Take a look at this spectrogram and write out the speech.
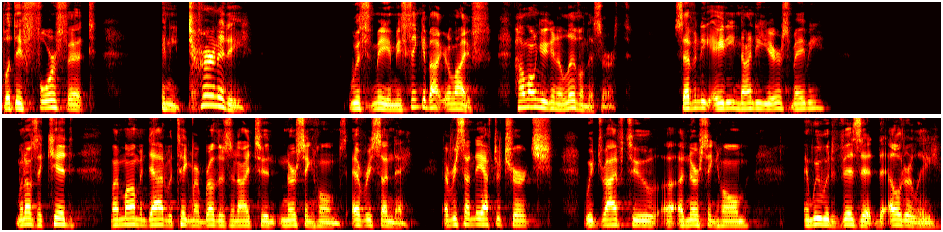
But they forfeit an eternity with me. I mean, think about your life. How long are you going to live on this earth? 70, 80, 90 years, maybe? When I was a kid, my mom and dad would take my brothers and I to nursing homes every Sunday. Every Sunday after church, we'd drive to a nursing home and we would visit the elderly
